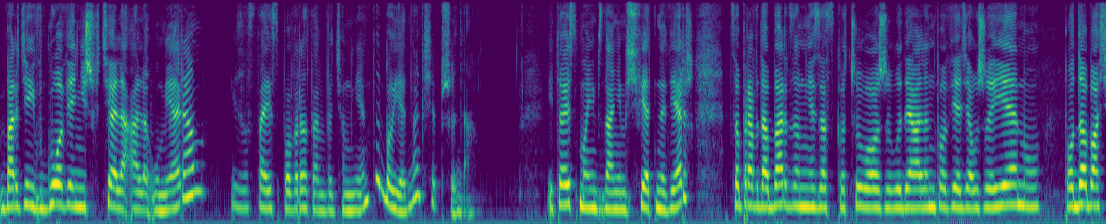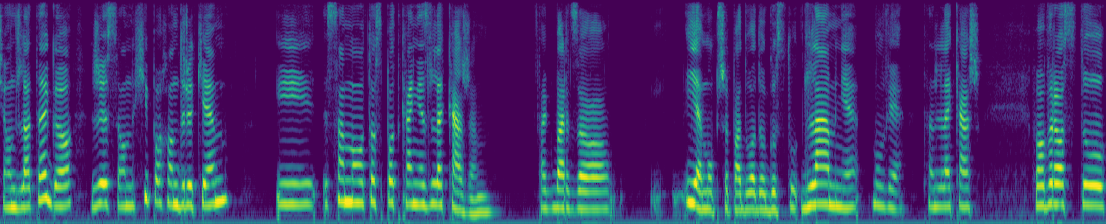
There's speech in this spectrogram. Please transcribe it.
bardziej w głowie niż w ciele, ale umieram i zostaje z powrotem wyciągnięty, bo jednak się przyda. I to jest moim zdaniem świetny wiersz. Co prawda bardzo mnie zaskoczyło, że Woody Allen powiedział, że jemu podoba się on dlatego, że jest on hipochondrykiem i samo to spotkanie z lekarzem tak bardzo jemu przypadło do gustu. Dla mnie, mówię, ten lekarz po prostu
